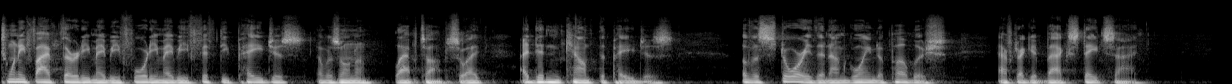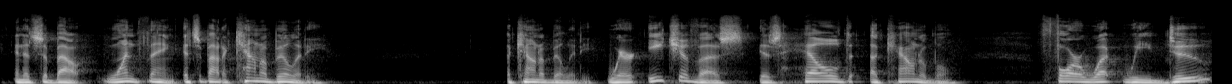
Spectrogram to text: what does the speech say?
25, 30, maybe 40, maybe 50 pages. I was on a laptop, so I, I didn't count the pages of a story that I'm going to publish after I get back stateside. And it's about one thing it's about accountability. Accountability, where each of us is held accountable for what we do,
